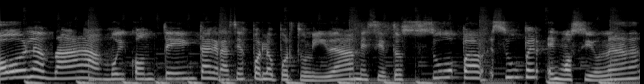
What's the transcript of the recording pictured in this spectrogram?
Hola, Mara, muy contenta, gracias por la oportunidad, me siento súper, súper emocionada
